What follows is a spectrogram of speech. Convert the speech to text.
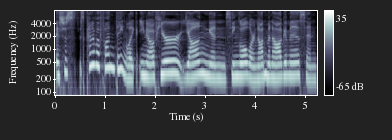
it's just it's kind of a fun thing. Like you know, if you're young and single or non-monogamous, and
